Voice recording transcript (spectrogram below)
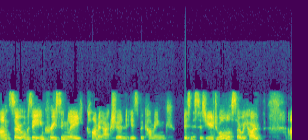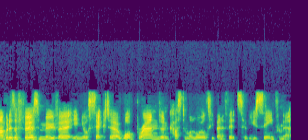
Um, so obviously, increasingly, climate action is becoming business as usual, or so we hope. Um, but as a first mover in your sector, what brand and customer loyalty benefits have you seen from it?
